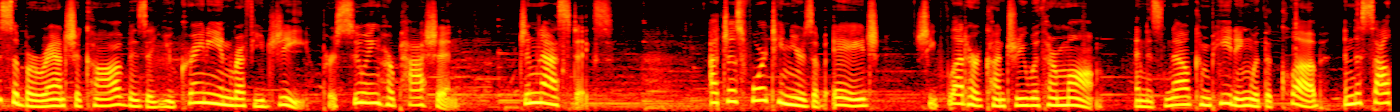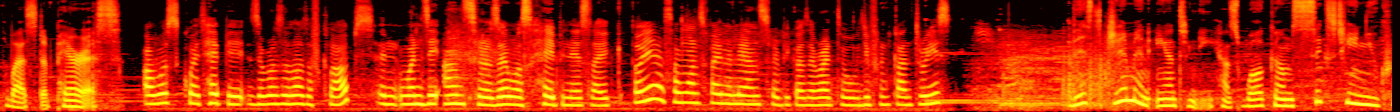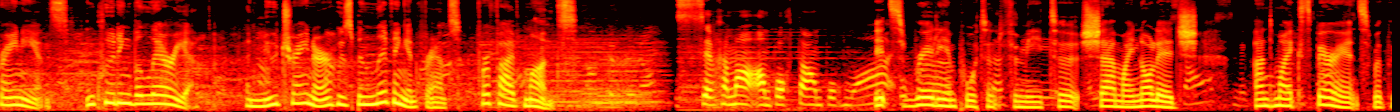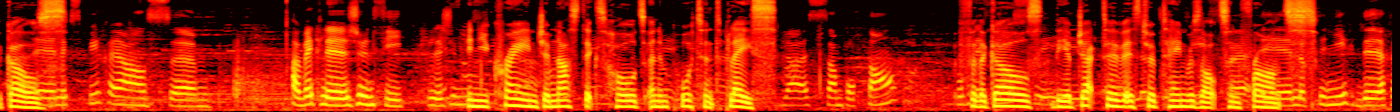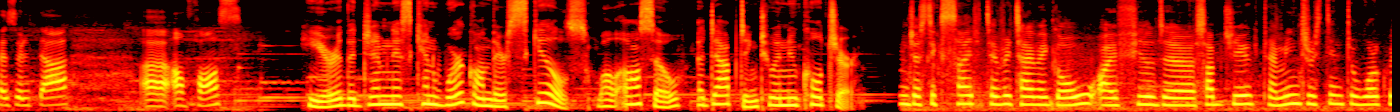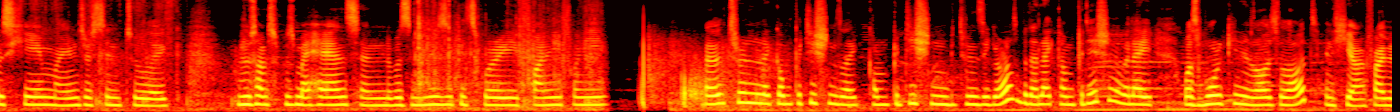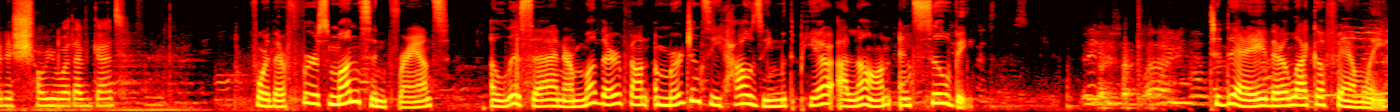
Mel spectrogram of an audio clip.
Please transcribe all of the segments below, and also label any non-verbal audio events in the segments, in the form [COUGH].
Alyssa Baranchikov is a Ukrainian refugee pursuing her passion gymnastics. At just 14 years of age, she fled her country with her mom and is now competing with a club in the southwest of Paris. I was quite happy. There was a lot of clubs, and when they answered, there was happiness like, oh yeah, someone's finally answered because I went to different countries. This gym in Antony has welcomed 16 Ukrainians, including Valeria, a new trainer who's been living in France for five months. It's really important for me to share my knowledge and my experience with the girls. In Ukraine, gymnastics holds an important place. For the girls, the objective is to obtain results in France. Here, the gymnasts can work on their skills while also adapting to a new culture. I'm just excited every time I go. I feel the subject. I'm interested to work with him. I'm interested to like do something with my hands and with music. It's very funny for me. I don't really like competitions, like competition between the girls, but I like competition when I was working a lot, a lot. And here I finally show you what I've got. For their first months in France, Alyssa and her mother found emergency housing with Pierre Alain and Sylvie. Today, they're like a family.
